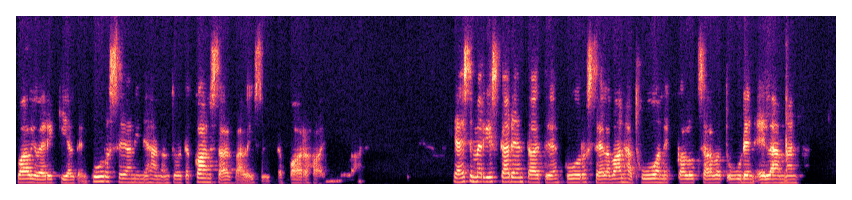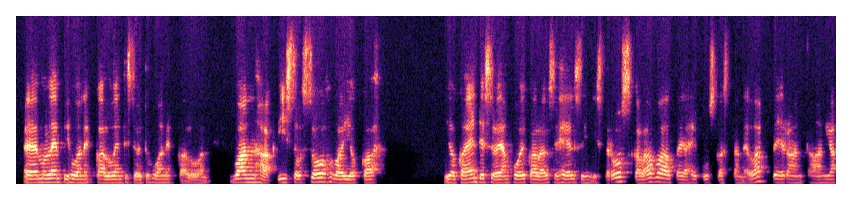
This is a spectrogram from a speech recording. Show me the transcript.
paljon eri kielten kursseja, niin nehän on tuota kansainvälisyyttä parhaimmillaan. Ja esimerkiksi kädentaitojen kursseilla vanhat huonekalut saavat uuden elämän. Mun lempihuonekalu, entisöity huonekalu on vanha iso sohva, joka, joka entisöjän poika löysi Helsingistä roskalavalta ja he kuskasivat tänne Lappeenrantaan. Ja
